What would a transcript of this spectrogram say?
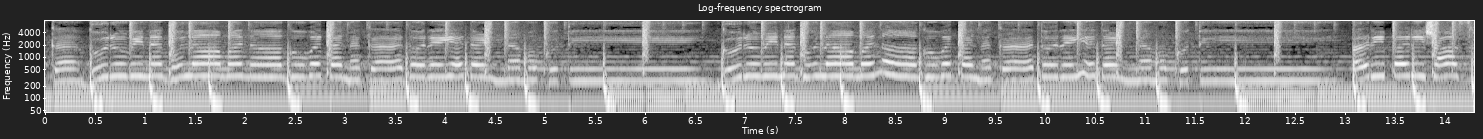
ತನಕ ಗುರುವಿನ ಗುಲಾಮನಾಗುವ ತನಕ ದೊರೆಯದಣ್ಣ ಮುಕುತಿ. ಗುರುವಿನ ಗುಲಾಮನಾಗುವ ತನಕ ದೊರೆಯದಣ್ಣ ಮುಕುತಿ. ಪರಿಪರಿ ಶಾಸ್ತ್ರ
